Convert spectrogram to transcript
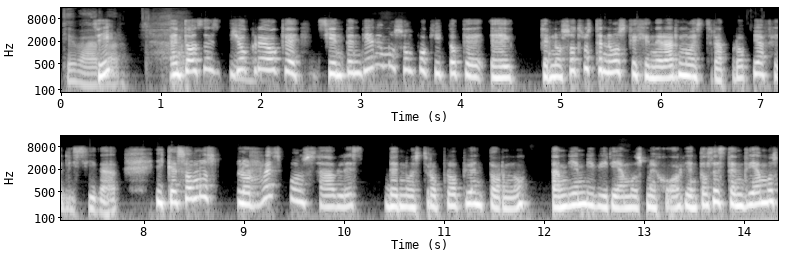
Qué ¿Sí? Entonces, yo mm. creo que si entendiéramos un poquito que, eh, que nosotros tenemos que generar nuestra propia felicidad y que somos los responsables de nuestro propio entorno, también viviríamos mejor y entonces tendríamos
